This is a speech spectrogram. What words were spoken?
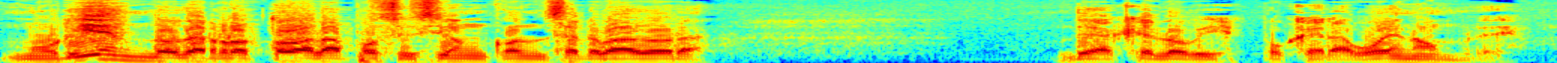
Muriendo derrotó a la posición conservadora de aquel obispo que era buen hombre.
